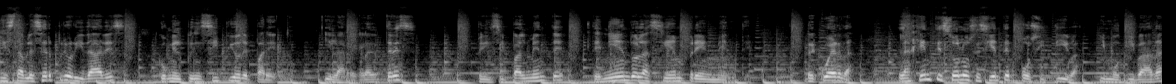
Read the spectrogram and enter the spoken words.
y establecer prioridades con el principio de Pareto y la regla de tres, principalmente teniéndola siempre en mente. Recuerda, la gente solo se siente positiva y motivada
